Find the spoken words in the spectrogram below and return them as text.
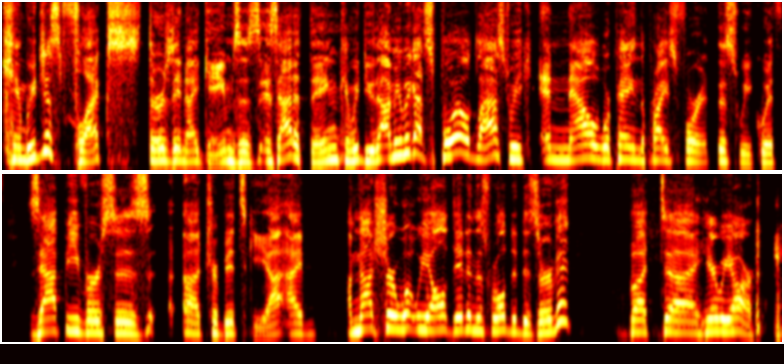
can we just flex Thursday night games? Is is that a thing? Can we do that? I mean, we got spoiled last week, and now we're paying the price for it this week with Zappe versus uh, Trubisky. I, I I'm not sure what we all did in this world to deserve it, but uh, here we are.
